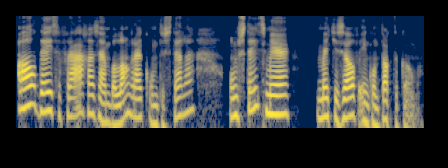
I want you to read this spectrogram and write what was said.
Al deze vragen zijn belangrijk om te stellen om steeds meer met jezelf in contact te komen.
